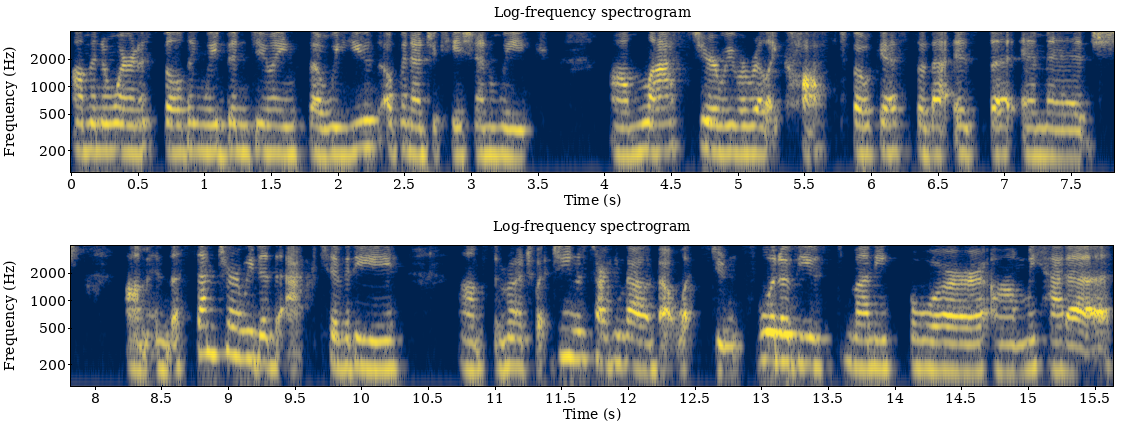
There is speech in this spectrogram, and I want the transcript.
um, and awareness building we've been doing. So we use Open Education Week. Um, last year we were really cost focused, so that is the image um, in the center. We did the activity. Um, similar to what Jean was talking about, about what students would have used money for. Um, we had a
